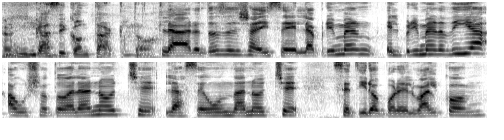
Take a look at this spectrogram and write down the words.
Un casi contacto. Claro, entonces ella dice, la primer, el primer día aulló toda la noche, la segunda noche se tiró por el balcón.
